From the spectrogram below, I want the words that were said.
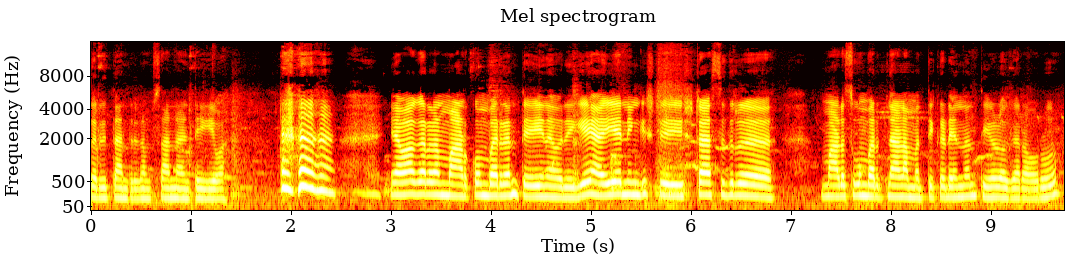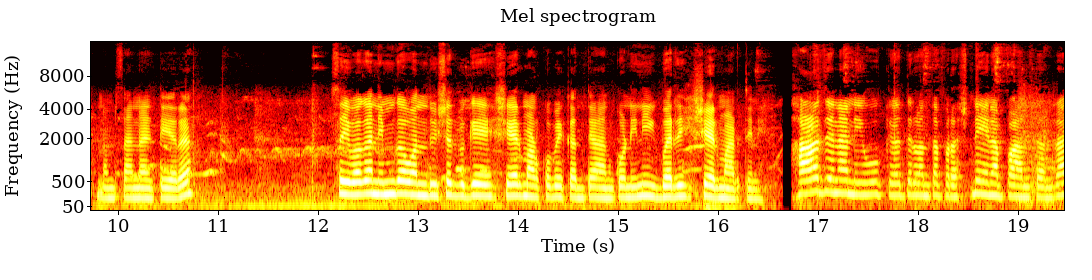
ಕರಿತಾನೆ ನಮ್ಮ ಸಣ್ಣ ಆಂಟಿಗೆ ಇವ. ಯಾವಾಗಾರ ಮಾಡ್ಕೊಂಬರ್ರಿ ಅಂತ ಹೇಳಿನ ಅವರಿಗೆ ಅಯ್ಯ ನಿಂಗೆ ಇಷ್ಟ ಇಷ್ಟ ಆಸಿದ್ರೆ ಮಾಡಿಸ್ಕೊಂಬರ್ತೀನಾಳ ಮತ್ತೆ ಕಡೆಯಿಂದ ಅಂತ ಹೇಳೋಗ್ಯಾರ ಅವರು ನಮ್ಮ ಸಣ್ಣ ಅಂಟಿಯರು ಸೊ ಇವಾಗ ನಿಮ್ಗೆ ಒಂದು ವಿಷಯದ ಬಗ್ಗೆ ಶೇರ್ ಮಾಡ್ಕೋಬೇಕಂತ ಅಂದ್ಕೊಂಡಿನಿ ಈಗ ಬರ್ರಿ ಶೇರ್ ಮಾಡ್ತೀನಿ. ಭಾಳ ಜನ ನೀವು ಕೇಳ್ತಿರುವಂಥ ಪ್ರಶ್ನೆ ಏನಪ್ಪ ಅಂತಂದ್ರೆ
